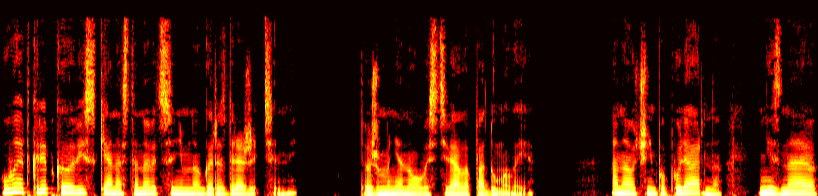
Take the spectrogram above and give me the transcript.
Увы, от крепкого виски она становится немного раздражительной. Тоже мне новость, вяло подумала я. Она очень популярна. Не знаю,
